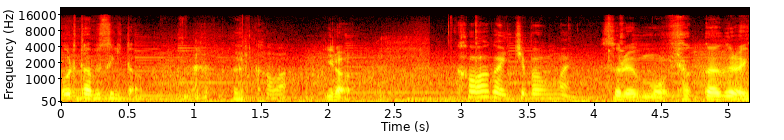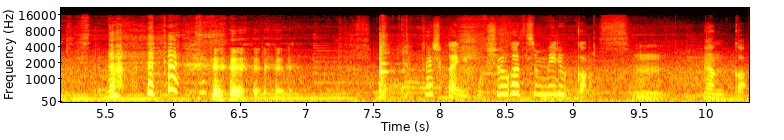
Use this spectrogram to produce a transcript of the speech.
俺食べ過ぎた？皮。いらん。皮が一番うまい。それもう100回ぐらい聞いた。確かにお正月見るか。うん。なんか。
